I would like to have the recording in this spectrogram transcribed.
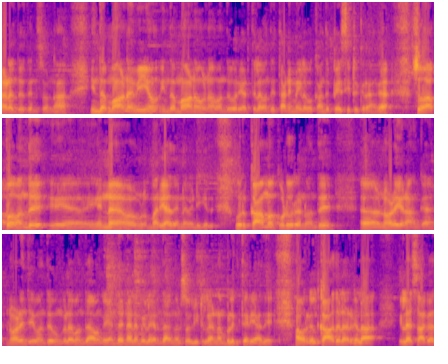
நடந்ததுன்னு சொன்னால் இந்த மாணவியும் இந்த மாணவனும் வந்து ஒரு இடத்துல வந்து தனிமையில் உட்காந்து பேசிகிட்டு இருக்கிறாங்க ஸோ அப்போ வந்து என்ன மரியாதை என்ன வேண்டிக்கிறது? ஒரு காம கொடூரன் வந்து நுழையிறாங்க. நுழைஞ்சு வந்து உங்களை வந்து அவங்க எந்த நிலைமையில் இருந்தாங்கன்னு சொல்லிட்டுலாம் நம்மளுக்கு தெரியாது. அவர்கள் காதலர்களா? இல்லை சக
